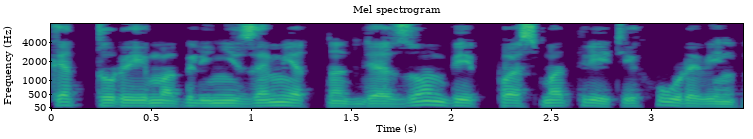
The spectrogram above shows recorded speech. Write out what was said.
которые могли незаметно для зомби посмотреть их уровень.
